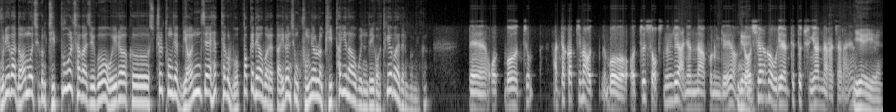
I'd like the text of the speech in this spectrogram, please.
우리가 너무 지금 뒷북을 차가지고 오히려 그 수출 통제 면제 혜택을 못 받게 되어버렸다. 이런 지금 국내 언론 비판이 나오고 있는데 이거 어떻게 봐야 되는 겁니까? 네, 어, 뭐좀 안타깝지만 어, 뭐 어쩔 수 없는 게 아니었나 보는 게요. 네. 러시아가 우리한테 또 중요한 나라잖아요. 예, 예.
